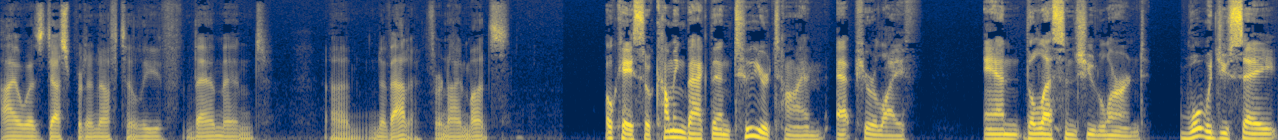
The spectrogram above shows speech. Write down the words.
I, was desperate enough to leave them and um, Nevada for nine months. Okay, so coming back then to your time at Pure Life and the lessons you learned, what would you say,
